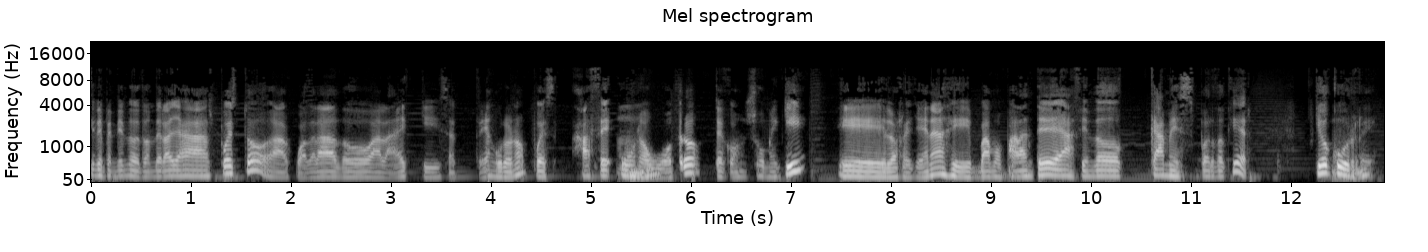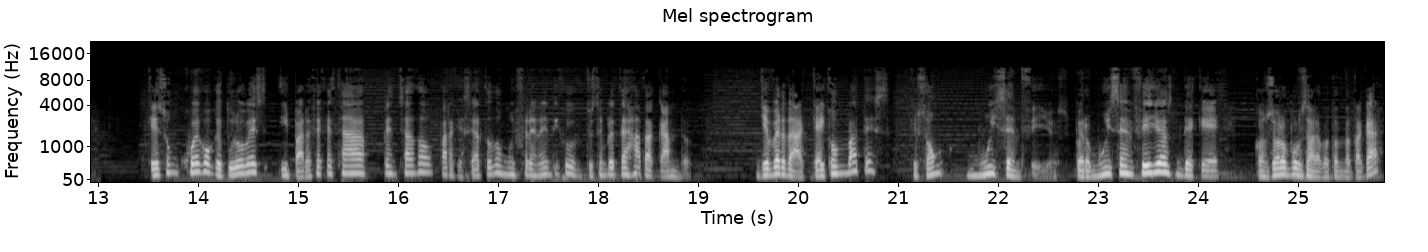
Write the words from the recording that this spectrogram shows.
y dependiendo de dónde lo hayas puesto, al cuadrado, a la X, al triángulo, ¿no? Pues hace uno u otro, te consume aquí y lo rellenas y vamos para adelante haciendo cames por doquier. ¿Qué ocurre? Que es un juego que tú lo ves y parece que está pensado para que sea todo muy frenético y que tú siempre estés atacando. Y es verdad que hay combates que son muy sencillos, pero muy sencillos de que con solo pulsar el botón de atacar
